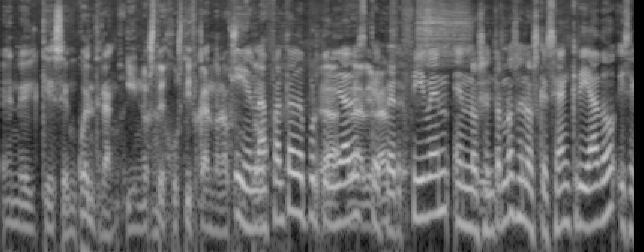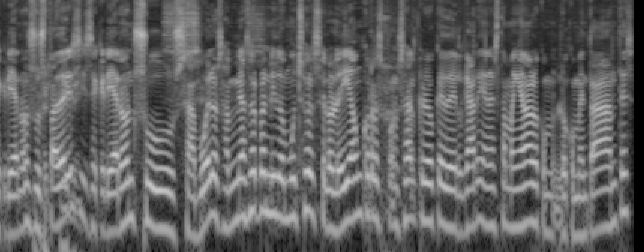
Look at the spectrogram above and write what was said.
en el que se encuentran y no estoy justificando en absoluto. Y en la falta de oportunidades la que perciben en los entornos en los que se han criado y se criaron sus padres y se criaron sus abuelos. A mí me ha sorprendido mucho, se lo leía a un corresponsal, creo que del Guardian esta mañana, lo, com- lo comentaba antes,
